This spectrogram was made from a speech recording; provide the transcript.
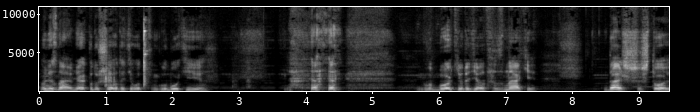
Ну, не знаю, мне как по душе вот эти вот глубокие, глубокие вот эти вот знаки. Дальше что?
